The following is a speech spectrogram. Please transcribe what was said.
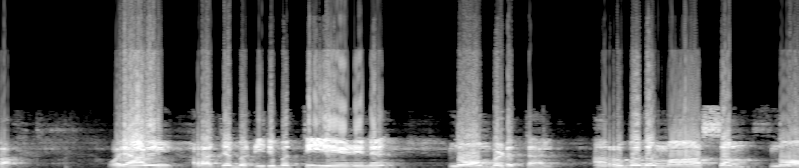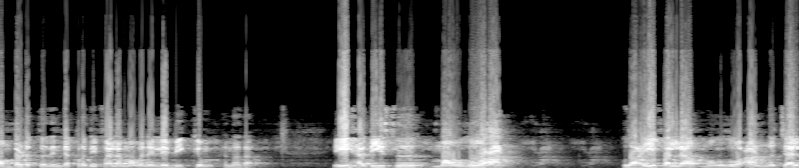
റജബ് ഒരാൾ റജബ് ഇരുപത്തിയേഴിന് നോമ്പെടുത്താൽ അറുപത് മാസം നോമ്പെടുത്തതിന്റെ പ്രതിഫലം അവന് ലഭിക്കും എന്നതാണ്. ഈ ഹദീസ് മൗലു ആണ് ലൈഫല്ല മൗലു ആണ് എന്ന് വെച്ചാൽ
